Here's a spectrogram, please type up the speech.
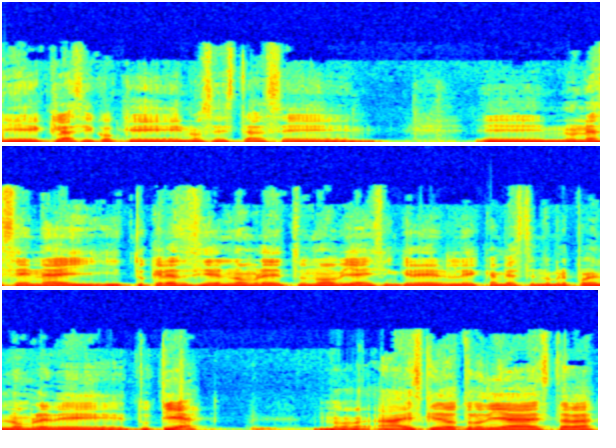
Eh, clásico que, no sé, estás en, en una cena y, y tú querías decir el nombre de tu novia y sin querer le cambiaste el nombre por el nombre de tu tía. ¿No? Ah, es que el otro día estaba,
